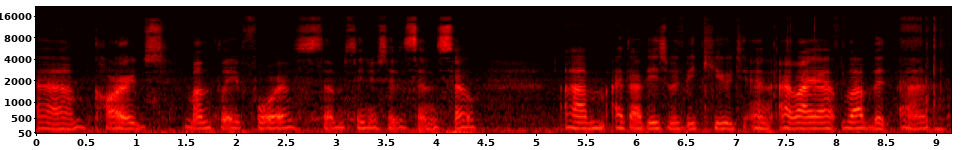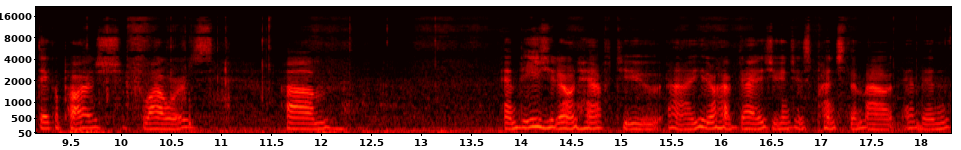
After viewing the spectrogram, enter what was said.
um, cards monthly for some senior citizens. So um, I thought these would be cute. And I love the uh, decoupage flowers. Um, and these you don't have to, uh, you don't have dies. You can just punch them out and then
